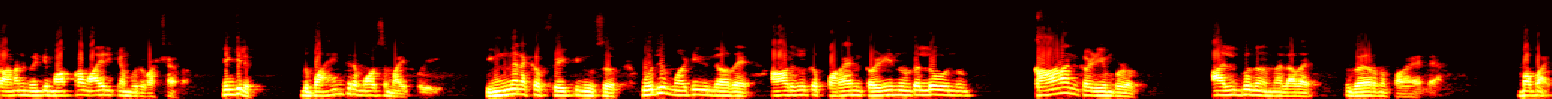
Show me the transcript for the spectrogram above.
കാണാൻ വേണ്ടി മാത്രമായിരിക്കാം ഒരു പക്ഷേ അത്. എങ്കിലും ഇത് ഭയങ്കര മോശമായി പോയി. ഇങ്ങനൊക്കെ ഫേക്ക് ന്യൂസ് ഒരു മടിയില്ലാതെ ആളുകൾക്ക് പറയാൻ കഴിയുന്നുണ്ടല്ലോ എന്ന് കാണാൻ കഴിയുമ്പോഴും അത്ഭുതം എന്നല്ലാതെ വേറൊന്നും പറയാനില്ല ബബായ്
